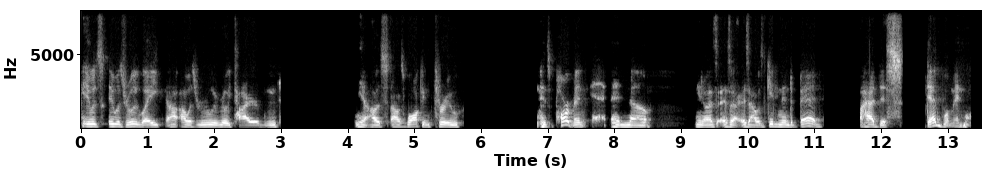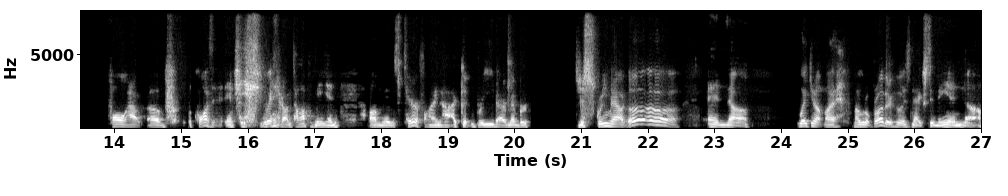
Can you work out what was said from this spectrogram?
it was it was really late I, I was really really tired and you know i was i was walking through his apartment and uh, you know as as I, as I was getting into bed i had this dead woman fall out of the closet and she, she ran on top of me and um, it was terrifying. I couldn't breathe. I remember just screaming out, "Oh!" and uh, waking up my my little brother who is next to me, and uh,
